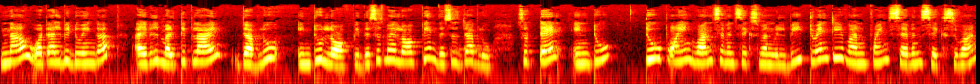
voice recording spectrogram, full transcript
now what I'll be doing up I will multiply W into log P this is my log P and this is W so 10 into 2.1761 will be 21.761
